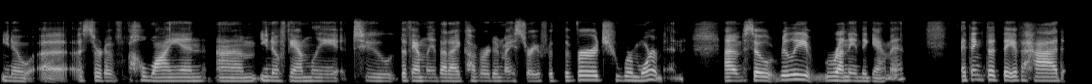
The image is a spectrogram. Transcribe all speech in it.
you know, a, a, sort of Hawaiian, um, you know, family to the family that I covered in my story for The Verge, who were Mormon. Um, so really running the gamut. I think that they've had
